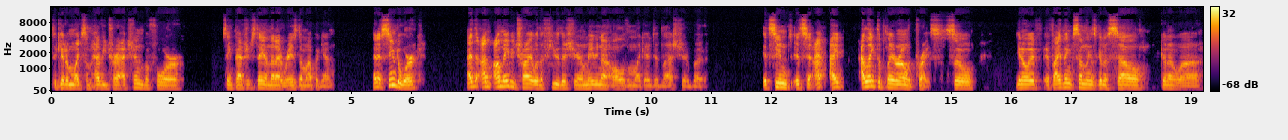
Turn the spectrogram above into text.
to get them like some heavy traction before St. Patrick's Day, and then I raised them up again, and it seemed to work. I, will maybe try it with a few this year, maybe not all of them like I did last year, but it seemed it's I I, I like to play around with price. So you know, if if I think something's gonna sell, gonna uh,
